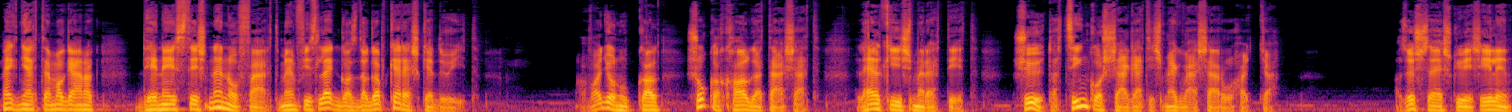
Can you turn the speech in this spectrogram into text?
Megnyerte magának Dénészt és Nenofárt, Memphis leggazdagabb kereskedőit. A vagyonukkal sokak hallgatását, lelkiismeretét, sőt a cinkosságát is megvásárolhatja. Az összeesküvés élén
